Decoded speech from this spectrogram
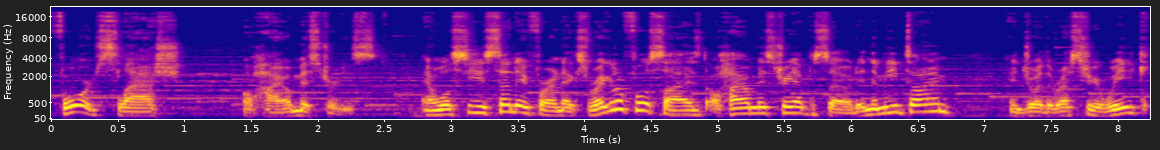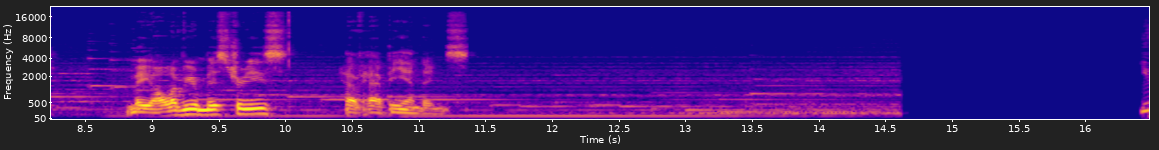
forward slash Ohio Mysteries. And we'll see you Sunday for our next regular full sized Ohio Mystery episode. In the meantime, enjoy the rest of your week. May all of your mysteries have happy endings.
